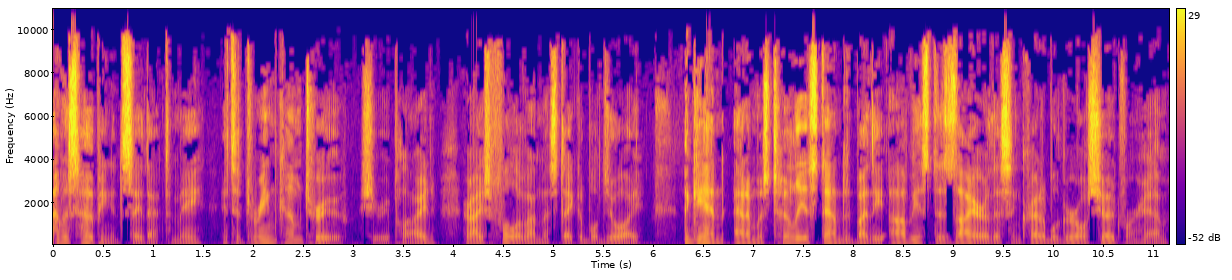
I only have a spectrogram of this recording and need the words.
I was hoping you'd say that to me. It's a dream come true, she replied, her eyes full of unmistakable joy. Again, Adam was totally astounded by the obvious desire this incredible girl showed for him,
